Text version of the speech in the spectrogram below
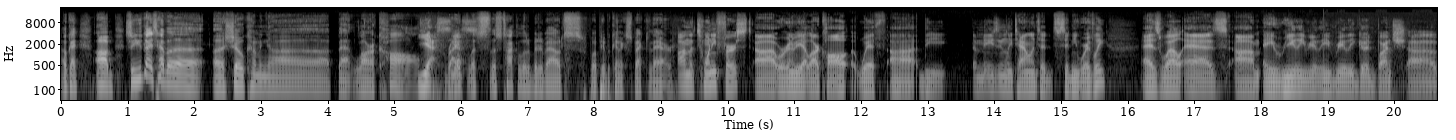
Okay. Um. So you guys have a a show coming up at Lark Hall. Yes, Right. yes. Let's let's talk a little bit about what people can expect there. On the 21st, uh, we're going to be at Lark Hall with uh, the amazingly talented Sydney Worthley, as well as um, a really, really, really good bunch uh,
